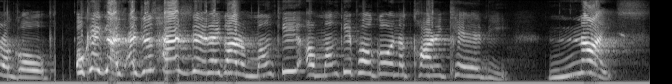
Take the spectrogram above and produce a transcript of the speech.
gonna go. Okay, guys, I just hatched it I got a monkey, a monkey pogo, and a cotton candy. Nice.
